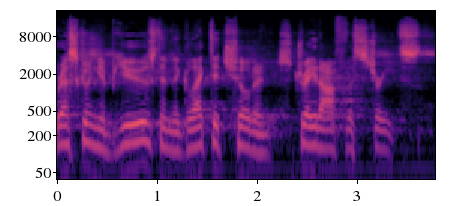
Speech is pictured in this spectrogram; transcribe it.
rescuing abused and neglected children straight off the streets.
